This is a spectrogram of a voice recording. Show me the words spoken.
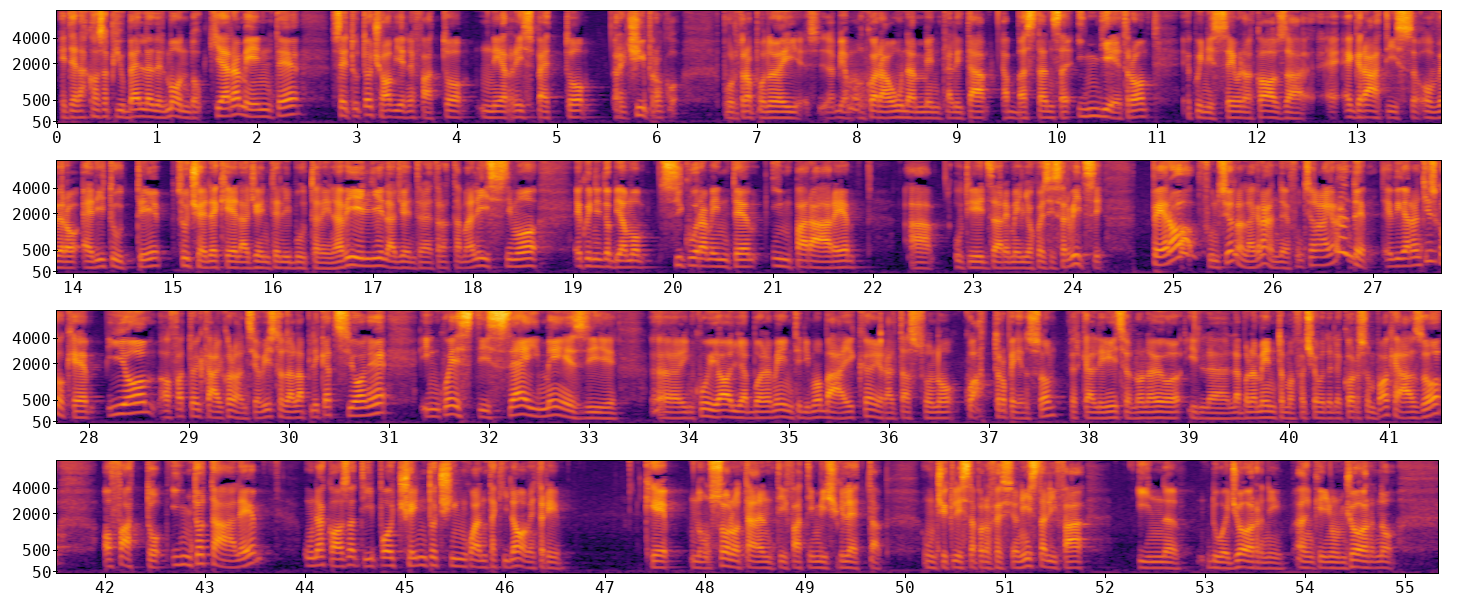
Ed è la cosa più bella del mondo, chiaramente se tutto ciò viene fatto nel rispetto reciproco. Purtroppo noi abbiamo ancora una mentalità abbastanza indietro e quindi se una cosa è, gratis, ovvero è di tutti, succede che la gente li butta nei navigli, la gente le tratta malissimo e quindi dobbiamo sicuramente imparare a utilizzare meglio questi servizi. Però funziona alla grande, funziona alla grande e vi garantisco che io ho fatto il calcolo, anzi ho visto dall'applicazione in questi sei mesi eh, in cui ho gli abbonamenti di Mobike, in realtà sono quattro penso, perché all'inizio non avevo il, l'abbonamento ma facevo delle corse un po' a caso, ho fatto in totale una cosa tipo 150 km, che non sono tanti fatti in bicicletta. Un ciclista professionista li fa in due giorni, anche in un giorno,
